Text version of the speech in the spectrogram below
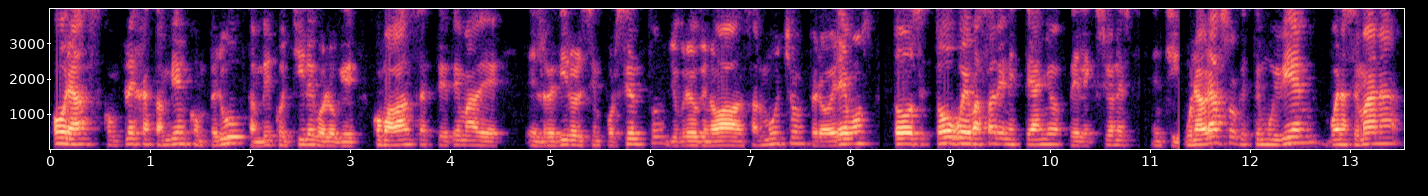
horas complejas también con Perú, también con Chile, con lo que, cómo avanza este tema de el retiro del 100%. Yo creo que no va a avanzar mucho, pero veremos. Todo, todo puede pasar en este año de elecciones en Chile. Un abrazo, que estén muy bien, buena semana,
